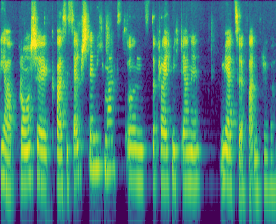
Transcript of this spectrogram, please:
ja, Branche quasi selbstständig machst. Und da freue ich mich gerne mehr zu erfahren darüber.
